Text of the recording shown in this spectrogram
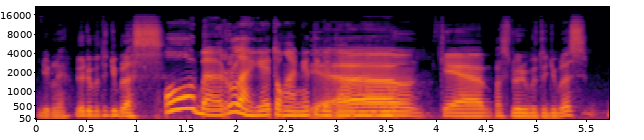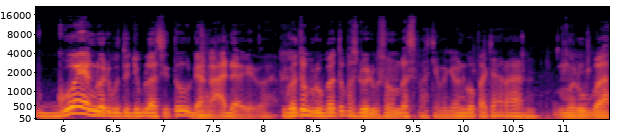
judulnya 2017 Oh, baru lah ya hitungannya tiga Ya, tahun lalu. Kayak pas 2017 gue yang 2017 itu udah nggak ada gitu gue tuh berubah tuh pas 2019 pas zaman zaman gue pacaran merubah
